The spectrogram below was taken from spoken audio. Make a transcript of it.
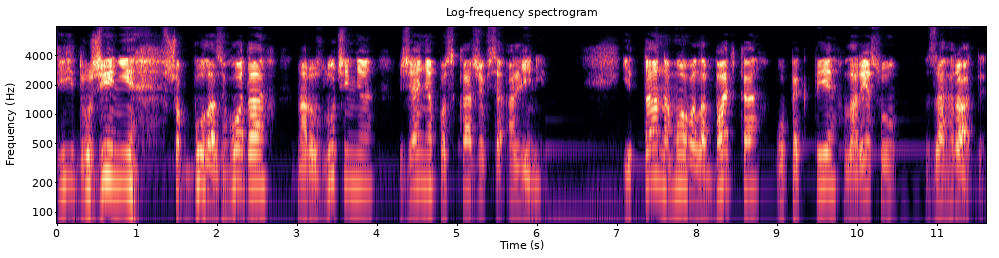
і дружині, щоб була згода на розлучення, Женя поскаржився Аліні. І та намовила батька упекти Ларису за грати.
